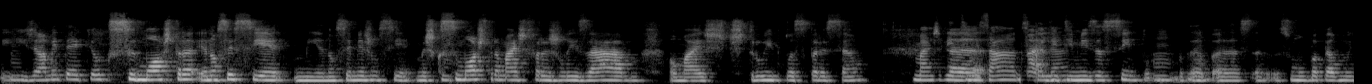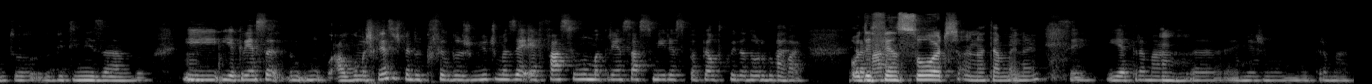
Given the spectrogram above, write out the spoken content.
E, hum. e, geralmente é aquele que se mostra, eu não sei se é minha, não sei mesmo se é, mas que hum. se mostra mais fragilizado ou mais destruído pela separação mais vitimizado, uh, vitimiza-se sim, uhum. assume um papel muito vitimizado e, e, a criança, algumas crianças, depende do perfil dos miúdos, mas é, é fácil uma criança assumir esse papel de cuidador do ah. pai. O defensor não, é também, não é? Sim, e é tramado, uhum. uh, é mesmo muito tramado.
